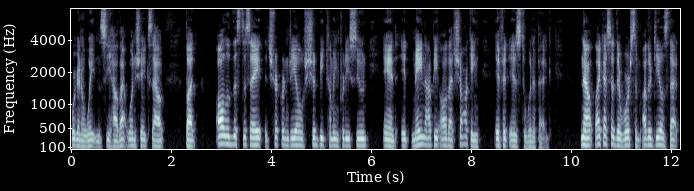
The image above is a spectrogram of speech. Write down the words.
We're going to wait and see how that one shakes out. But all of this to say, the Chychrun deal should be coming pretty soon, and it may not be all that shocking if it is to Winnipeg. Now, like I said, there were some other deals that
